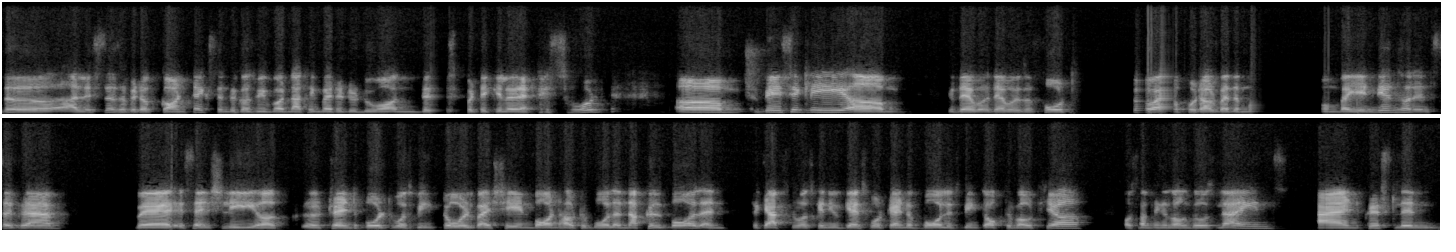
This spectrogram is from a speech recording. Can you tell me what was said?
the our listeners a bit of context, and because we've got nothing better to do on this particular episode, um, basically, um, there, there was a photo put out by the Mumbai Indians on Instagram where essentially uh, uh, Trent Boult was being told by Shane Bond how to bowl a knuckleball, and the captain was, "Can you guess what kind of ball is being talked about here?" or something along those lines. And Chris Lynn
